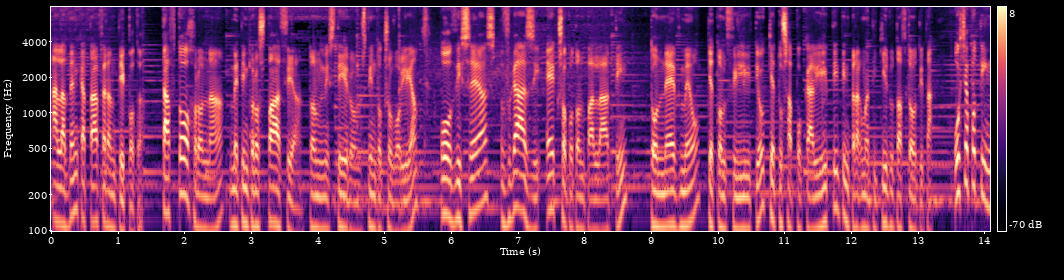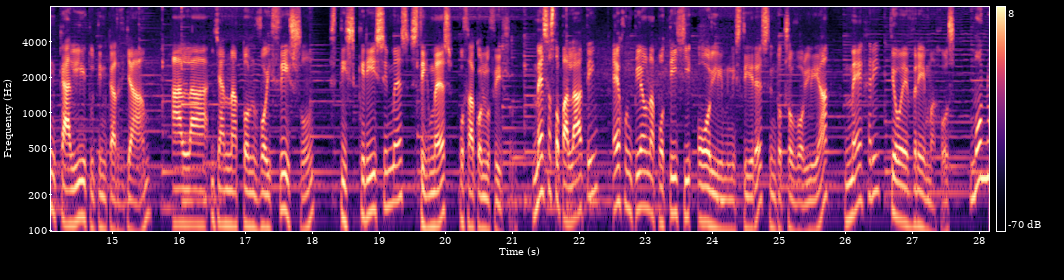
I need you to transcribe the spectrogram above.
αλλά δεν κατάφεραν τίποτα. Ταυτόχρονα με την προσπάθεια των μνηστήρων στην τοξοβολία, ο Οδυσσέας βγάζει έξω από τον παλάτι τον Εύμεο και τον Φιλίτιο και τους αποκαλύπτει την πραγματική του ταυτότητα. Όχι από την καλή του την καρδιά, αλλά για να τον βοηθήσουν στις κρίσιμες στιγμές που θα ακολουθήσουν. Μέσα στο παλάτι έχουν πλέον αποτύχει όλοι οι μνηστήρες στην τοξοβολία, μέχρι και ο Ευρύμαχος. Μόνο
